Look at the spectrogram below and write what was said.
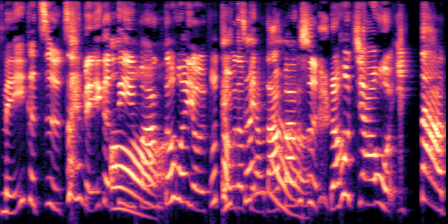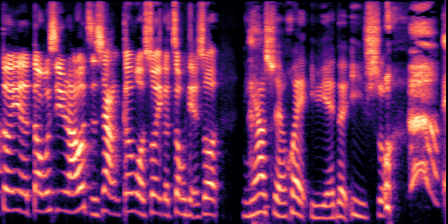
每一个字 在每一个地方都会有不同的表达方式，然后教我一大堆的东西，然后只想跟我说一个重点，说你要学会语言的艺术。哎，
